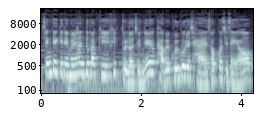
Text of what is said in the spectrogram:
생들기름을 한두 바퀴 휙 둘러준 후 밥을 골고루 잘 섞어주세요.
